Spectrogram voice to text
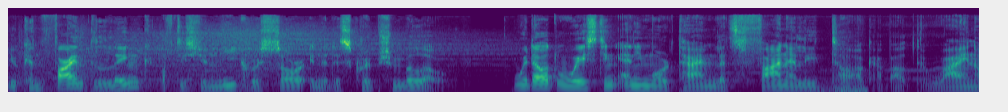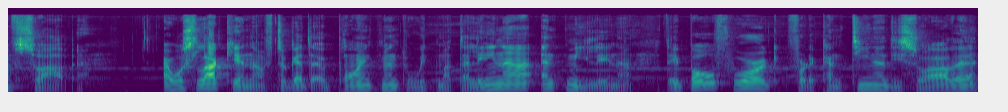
You can find the link of this unique resort in the description below. Without wasting any more time, let's finally talk about the wine of Soave. I was lucky enough to get an appointment with Maddalena and Milena. They both work for the Cantina di Soave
